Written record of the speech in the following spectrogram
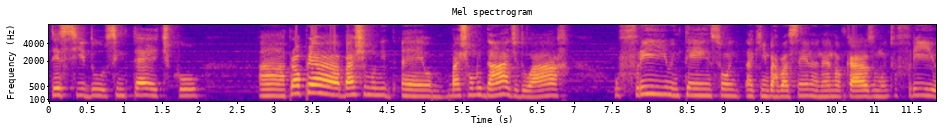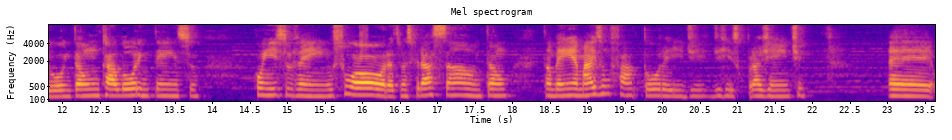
tecido sintético, a própria baixa, é, baixa umidade do ar, o frio intenso, aqui em Barbacena, né, no caso, muito frio, ou então um calor intenso. Com isso vem o suor, a transpiração, então também é mais um fator aí de, de risco para a gente. É,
